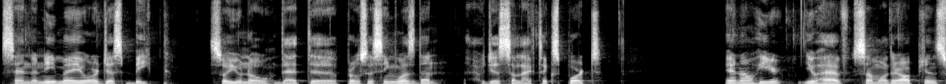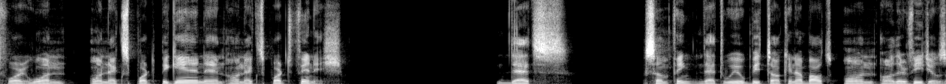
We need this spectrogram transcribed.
send an email or just beep so you know that the processing was done. I'll just select export. And now here you have some other options for one on export begin and on export finish. That's something that we'll be talking about on other videos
